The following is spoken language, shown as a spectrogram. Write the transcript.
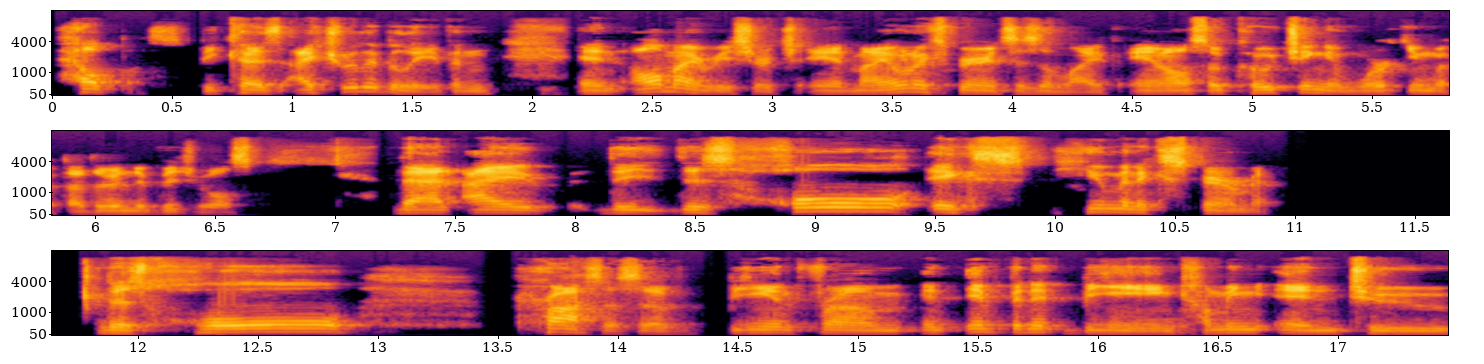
help us? Because I truly believe in, in all my research and my own experiences in life, and also coaching and working with other individuals, that I, the, this whole ex, human experiment, this whole process of being from an infinite being coming into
